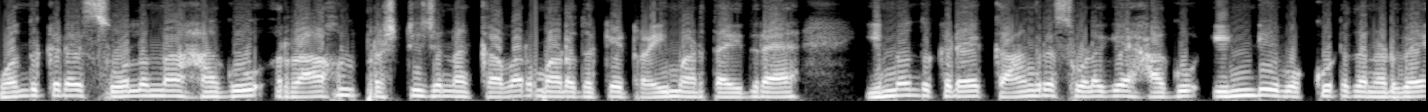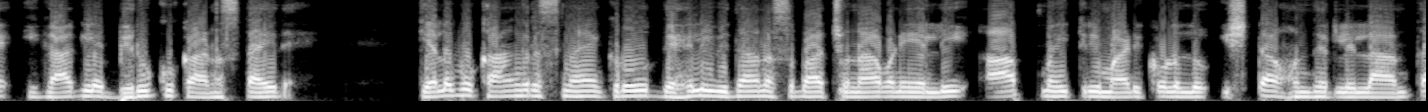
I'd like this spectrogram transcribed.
ಒಂದು ಕಡೆ ಸೋಲನ್ನ ಹಾಗೂ ರಾಹುಲ್ ಪ್ರೆಸ್ಟೀಜ್ ಅನ್ನ ಕವರ್ ಮಾಡೋದಕ್ಕೆ ಟ್ರೈ ಮಾಡ್ತಾ ಇದ್ರೆ, ಇನ್ನೊಂದು ಕಡೆ ಕಾಂಗ್ರೆಸ್ ಒಳಗೆ ಹಾಗೂ ಇಂಡಿ ಒಕ್ಕೂಟದ ನಡುವೆ ಈಗಾಗಲೇ ಬಿರುಕು ಕಾಣಿಸ್ತಾ ಇದೆ. ಕೆಲವು ಕಾಂಗ್ರೆಸ್ ನಾಯಕರು ದೆಹಲಿ ವಿಧಾನಸಭಾ ಚುನಾವಣೆಯಲ್ಲಿ ಆಪ್ ಮೈತ್ರಿ ಮಾಡಿಕೊಳ್ಳಲು ಇಷ್ಟ ಹೊಂದಿರಲಿಲ್ಲ ಅಂತ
